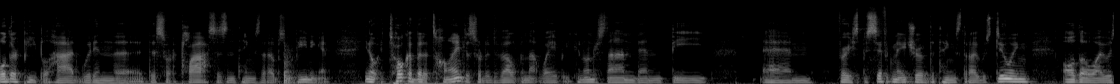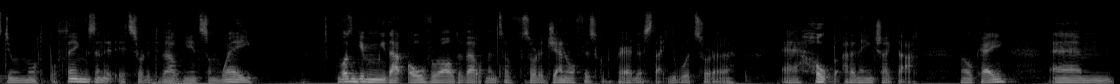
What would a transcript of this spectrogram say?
other people had within the the sort of classes and things that I was competing in. You know, it took a bit of time to sort of develop in that way, but you can understand then the um, very specific nature of the things that I was doing. Although I was doing multiple things, and it, it sort of developed me in some way. It wasn't giving me that overall development of sort of general physical preparedness that you would sort of uh, hope at an age like that. Okay. Um,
